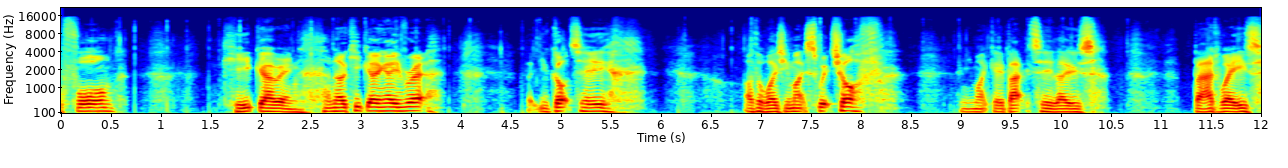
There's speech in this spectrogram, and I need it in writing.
form, keep going. I know I keep going over it, but you've got to, otherwise, you might switch off and you might go back to those bad ways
